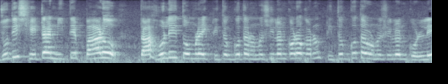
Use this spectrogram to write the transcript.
যদি সেটা নিতে পারো তাহলেই তোমরা এই কৃতজ্ঞতার অনুশীলন করো, কারণ কৃতজ্ঞতার অনুশীলন করলে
